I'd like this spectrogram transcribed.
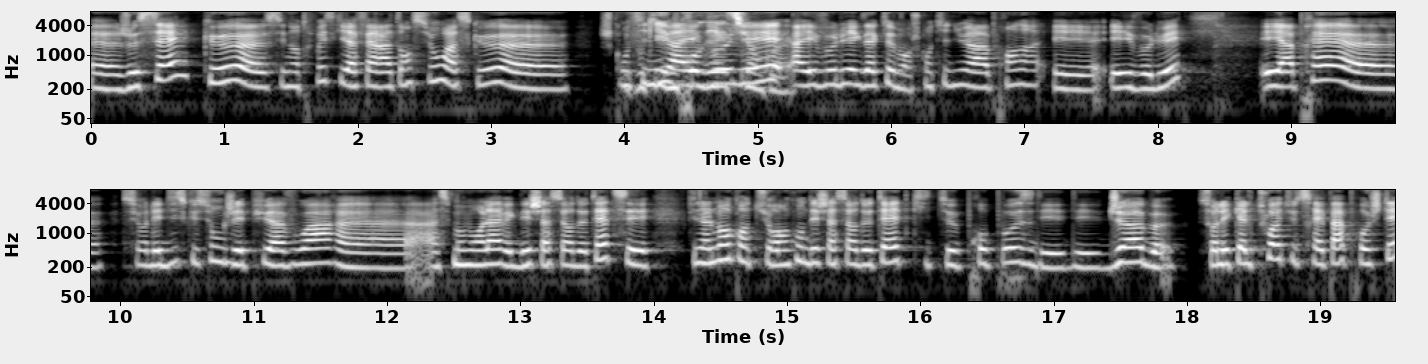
euh, je sais que euh, c'est une entreprise qui va faire attention à ce que euh, je continue à évoluer, quoi. à évoluer exactement. Je continue à apprendre et, et évoluer. Et après, euh, sur les discussions que j'ai pu avoir euh, à ce moment-là avec des chasseurs de tête, c'est finalement quand tu rencontres des chasseurs de tête qui te proposent des, des jobs sur lesquels toi tu ne serais pas projeté,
